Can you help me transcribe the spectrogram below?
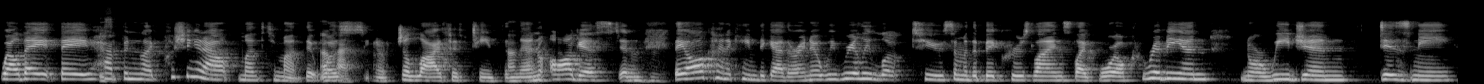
well they they have it, been like pushing it out month to month it was okay. you know july 15th and okay. then august and mm-hmm. they all kind of came together i know we really looked to some of the big cruise lines like royal caribbean norwegian disney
